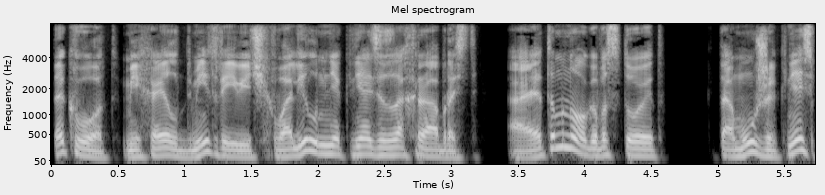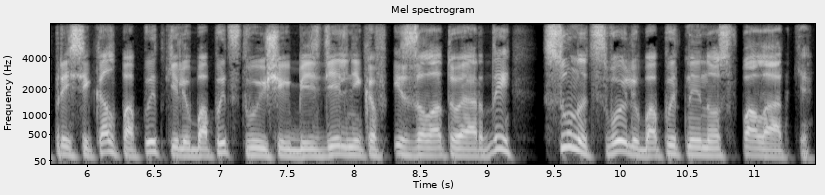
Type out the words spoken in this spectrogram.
Так вот, Михаил Дмитриевич хвалил мне князя за храбрость, а это многого стоит. К тому же князь пресекал попытки любопытствующих бездельников из Золотой Орды сунуть свой любопытный нос в палатки.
